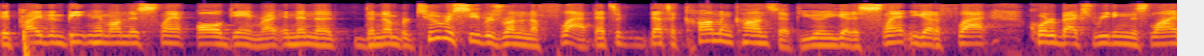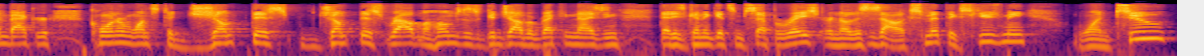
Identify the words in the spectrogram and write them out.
They've probably been beating him on this slant all game, right? And then the, the number two receiver's running a flat. That's a, that's a common concept. You know, you got a slant, you got a flat. Quarterback's reading this linebacker. Corner wants to jump this, jump this route. Mahomes does a good job of recognizing that he's going to get some separation. Or no, this is Alex Smith, excuse me. One, two,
